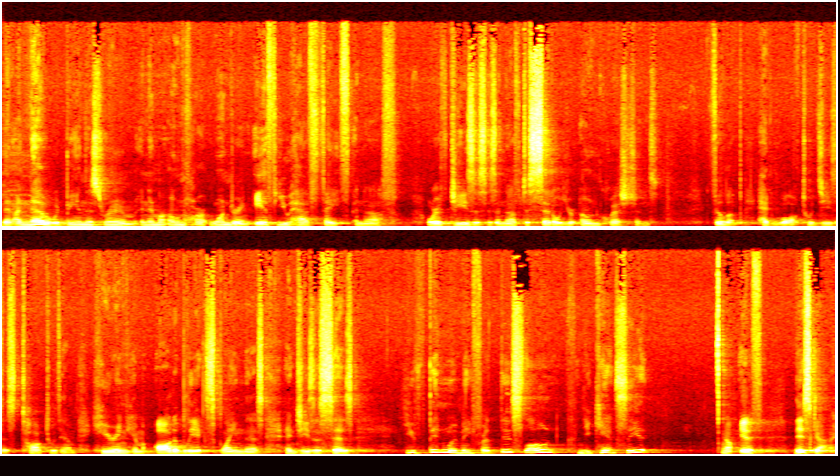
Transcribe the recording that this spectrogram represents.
that I know would be in this room and in my own heart wondering if you have faith enough or if Jesus is enough to settle your own questions. Philip had walked with Jesus, talked with him, hearing him audibly explain this. And Jesus says, You've been with me for this long and you can't see it? Now, if this guy,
